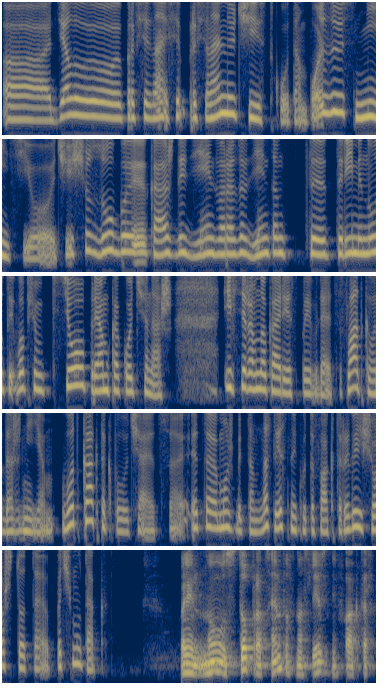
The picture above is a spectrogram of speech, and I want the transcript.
э, делаю профессиональ, профессиональную чистку, там, пользуюсь нитью, чищу зубы каждый день, два раза в день, там, три минуты. В общем, все прям как отче наш. И все равно кариес появляется. Сладкого даже не ем. Вот как так получается? Это, может быть, там, наследственный какой-то фактор или еще что-то. Почему так? Блин, ну, сто процентов наследственный фактор.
